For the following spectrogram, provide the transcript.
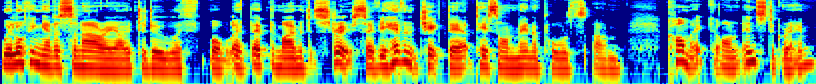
we're looking at a scenario to do with, well, at, at the moment it's stress. So if you haven't checked out Tess on Menopause um, comic on Instagram,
